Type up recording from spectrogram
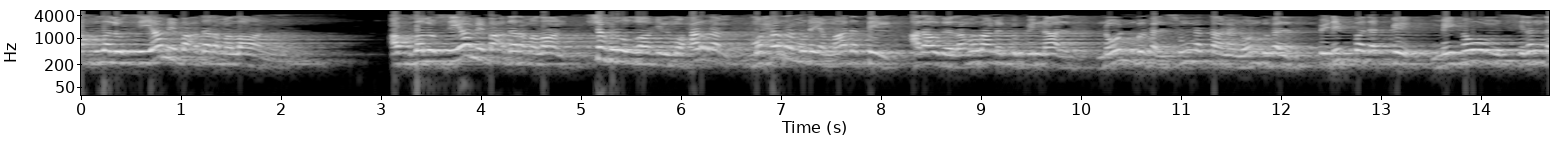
அப்வலு சியாமி பாதரமலான் மாதத்தில் அதாவது ரமதானுக்கு பின்னால் நோன்புகள் சுண்ணத்தான நோன்புகள் பிடிப்பதற்கு மிகவும் சிறந்த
